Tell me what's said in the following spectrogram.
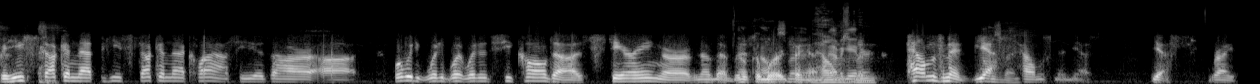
But he's stuck in that. He's stuck in that class. He is our. Uh, what would what what what is he called? Uh, steering or no? That was the word for Helmsman. him. Helmsman. Helmsman, yes, Helmsman. helmsman, yes, yes, right.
